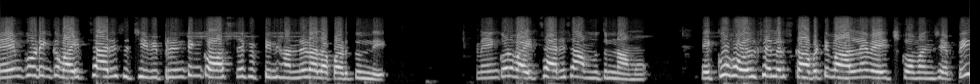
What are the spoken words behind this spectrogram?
మేము కూడా ఇంకా వైట్ శారీస్ ఇచ్చి ఇవి ప్రింటింగ్ కాస్ట్ ఫిఫ్టీన్ హండ్రెడ్ అలా పడుతుంది. మేము కూడా వైట్ శారీస్ అమ్ముతున్నాము. ఎక్కువ హోల్సేలర్స్ కాబట్టి వాళ్ళనే వేయించుకోమని చెప్పి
